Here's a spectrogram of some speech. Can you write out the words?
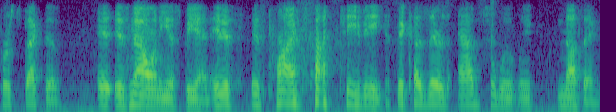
perspective is now on ESPN. It is is prime time TV because there's absolutely nothing.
